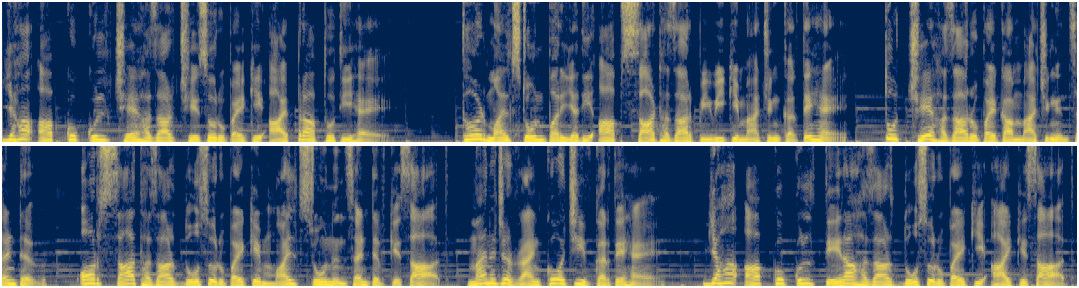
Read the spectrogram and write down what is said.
यहाँ आपको कुल छह हज़ार छह सौ रुपए की आय प्राप्त होती है। थर्ड माइलस्टोन पर यदि आप साठ हज़ार पीवी की मैचिंग करते हैं तो छह हज़ार रुपए का मैचिंग इंसेंटिव और सात हज़ार दो सौ रुपए के माइलस्टोन इंसेंटिव के साथ मैनेजर रैंक को अचीव करते हैं। यहाँ आपको कुल तेरह हज़ार दो सौ रुपए की आय के साथ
